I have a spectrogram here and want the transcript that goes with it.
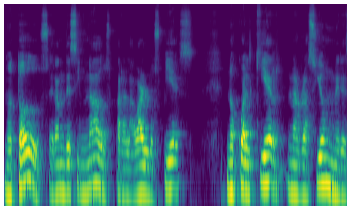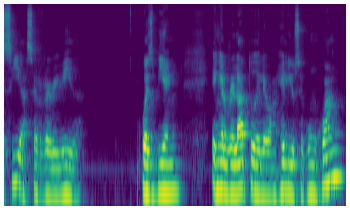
No todos eran designados para lavar los pies. No cualquier narración merecía ser revivida. Pues bien, en el relato del Evangelio según Juan,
